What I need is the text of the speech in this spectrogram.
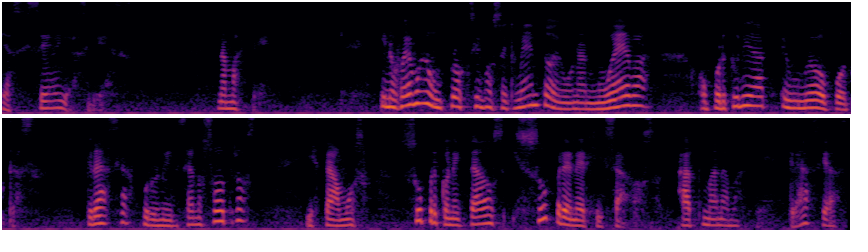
que así sea y así es. Namaste. Y nos vemos en un próximo segmento, en una nueva oportunidad, en un nuevo podcast. Gracias por unirse a nosotros y estamos súper conectados y súper energizados. Atma Namaste. Gracias.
